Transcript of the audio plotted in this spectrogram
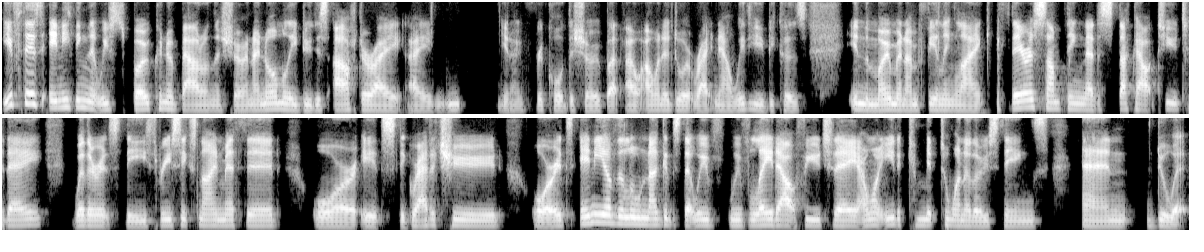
if there's anything that we've spoken about on the show, and I normally do this after I, I you know, record the show, but I, I want to do it right now with you because in the moment I'm feeling like if there is something that has stuck out to you today, whether it's the 369 method or it's the gratitude or it's any of the little nuggets that we've we've laid out for you today, I want you to commit to one of those things and do it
